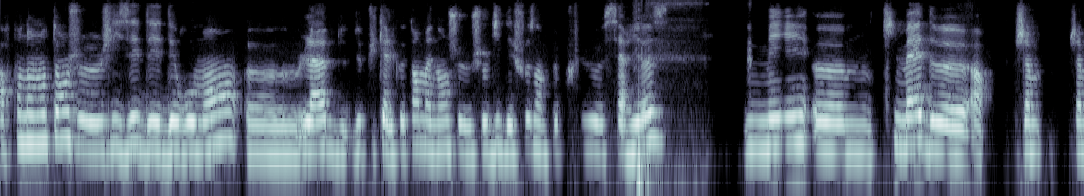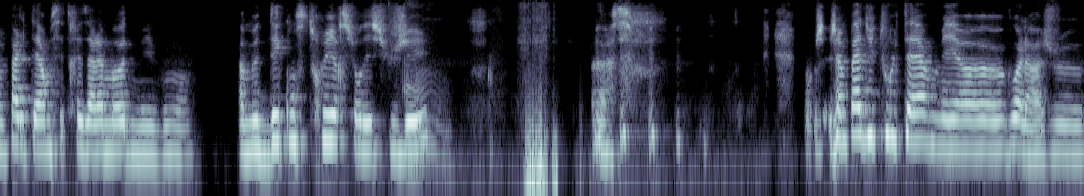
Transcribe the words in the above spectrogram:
alors pendant longtemps, je, je lisais des, des romans. Euh, là, depuis quelque temps maintenant, je, je, lis des choses un peu plus euh, sérieuses, mais euh, qui m'aident. Euh, j'aime, j'aime pas le terme, c'est très à la mode, mais bon, à me déconstruire sur des sujets. Ah. j'aime pas du tout le terme, mais euh, voilà, je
